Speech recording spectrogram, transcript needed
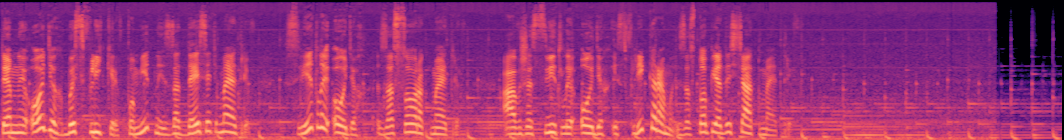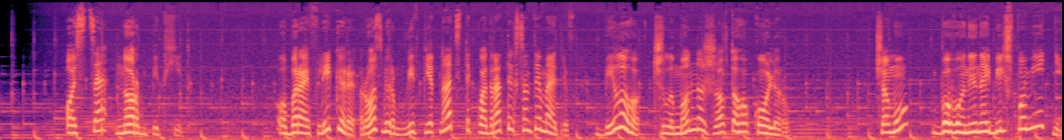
темний одяг без флікерів помітний за 10 метрів, світлий одяг за 40 метрів, а вже світлий одяг із флікерами за 150 метрів. Ось це норм підхід. Обирай флікери розміром від 15 квадратних сантиметрів білого чи лимонно-жовтого кольору. Чому? Бо вони найбільш помітні.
